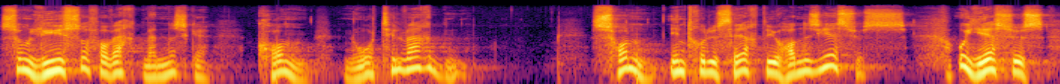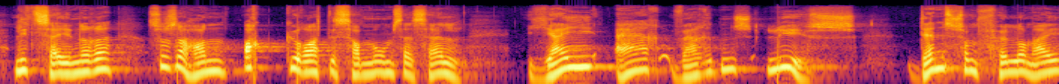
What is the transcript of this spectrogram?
som lyser for hvert menneske, kom nå til verden. Sånn introduserte Johannes Jesus. Og Jesus, litt seinere, så sa han akkurat det samme om seg selv. Jeg er verdens lys. Den som følger meg,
